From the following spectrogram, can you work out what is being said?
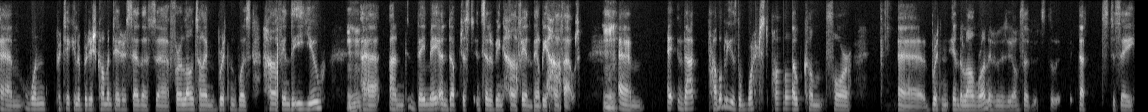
um, one particular British commentator said that uh, for a long time Britain was half in the EU. Mm-hmm. Uh, and they may end up just instead of being half in, they'll be half out. Mm. Um, it, that probably is the worst possible outcome for uh, Britain in the long run. It was that's to say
